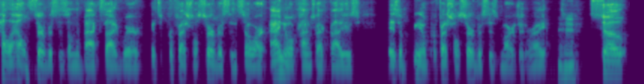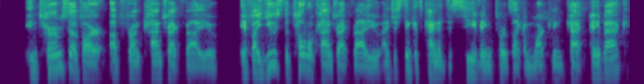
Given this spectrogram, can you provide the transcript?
telehealth services on the backside where it's a professional service. And so our annual contract values is a you know professional services margin, right? Mhm. So in terms of our upfront contract value, if I use the total contract value, I just think it's kind of deceiving towards like a marketing CAC payback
